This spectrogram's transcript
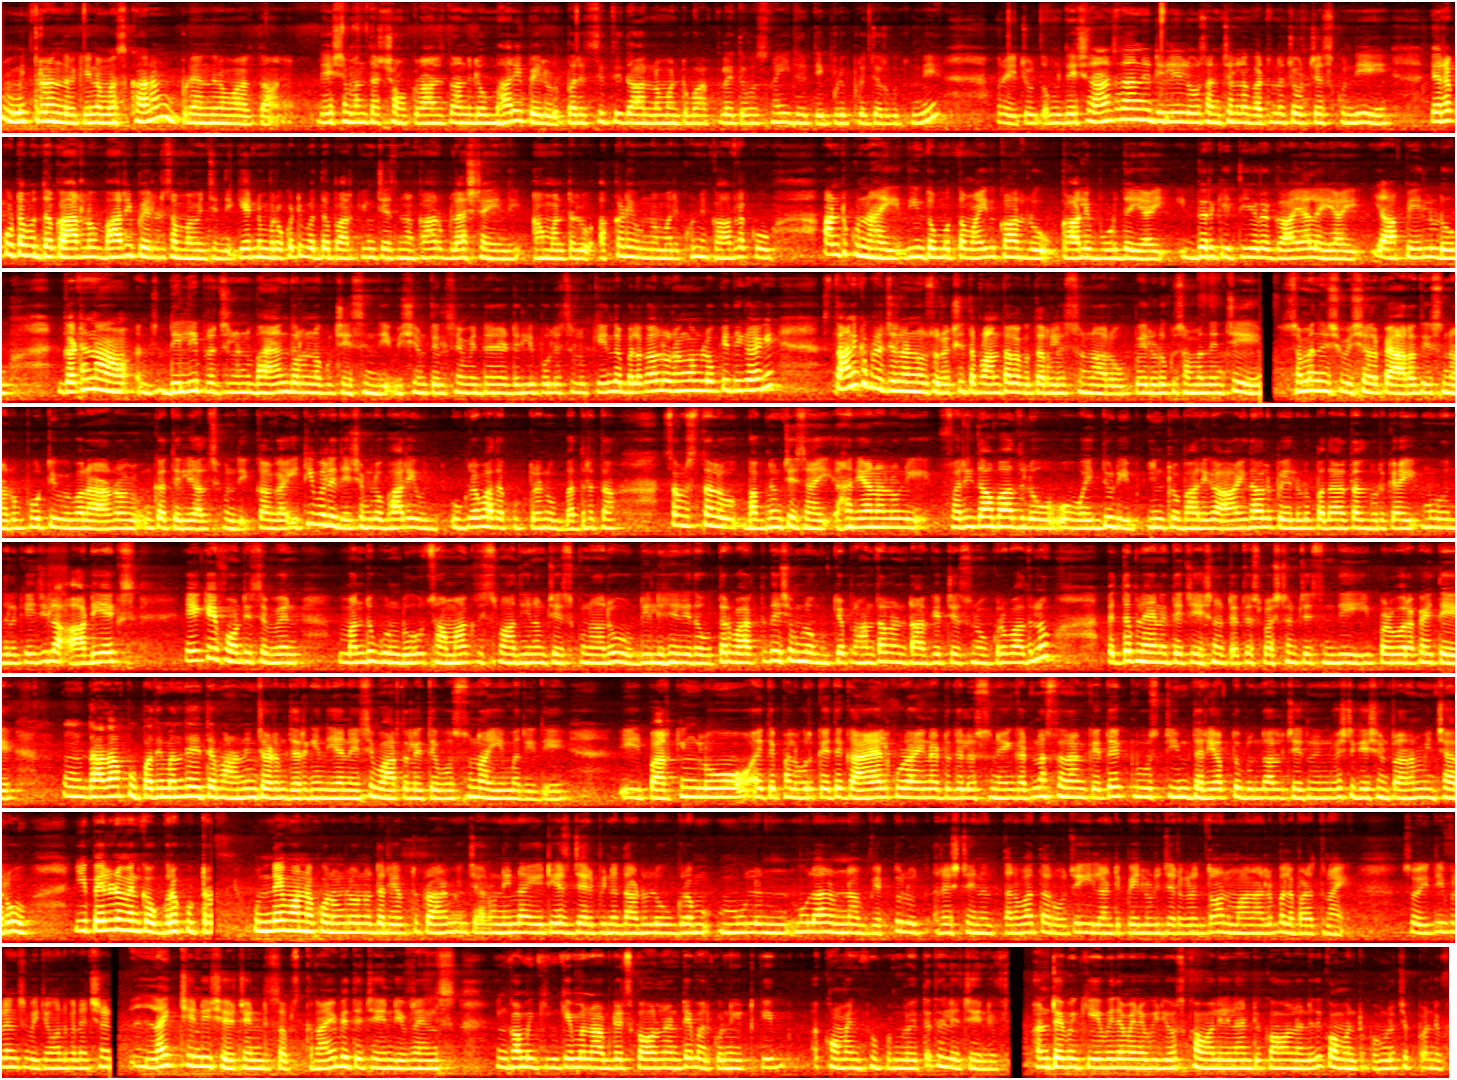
మిత్రులందరికీ నమస్కారం. ఇప్పుడే అందిన వార్త దేశమంతా షాక్ రాజధానిలో భారీ పేలుడు పరిస్థితి దారుణం అంటూ వార్తలు అయితే వస్తున్నాయి. ఇదైతే ఇప్పుడిప్పుడే జరుగుతుంది. మరి చూద్దాం. దేశ రాజధాని ఢిల్లీలో సంచలన ఘటన చోటు చేసుకుంది. ఎర్రకోట వద్ద కారులో భారీ పేలుడు సంభవించింది. గేట్ నెంబర్ ఒకటి వద్ద పార్కింగ్ చేసిన కారు బ్లాస్ట్ అయింది. ఆ మంటలు అక్కడే ఉన్న మరికొన్ని కార్లకు అంటుకున్నాయి. దీంతో మొత్తం ఐదు కార్లు కాలి బూడిదయ్యాయి. ఇద్దరికి తీవ్ర గాయాలయ్యాయి. ఆ పేలుడు ఘటన ఢిల్లీ ప్రజలను భయాందోళనకు చేసింది. విషయం తెలిసిన వెంటనే ఢిల్లీ పోలీసులు కేంద్ర బలగాలు రంగంలోకి దిగాయి. స్థానిక ప్రజలను సురక్షిత ప్రాంతాలకు తరలిస్తున్నారు. పేలుడుకు సంబంధించి సంబంధించిన విషయాలపై ఆరా తీస్తున్నారు. పూర్తి వివరాలు ఇంకా తెలియాల్సి ఉంది. కాగా ఇటీవలే దేశంలో భారీ ఉగ్రవాద కుట్రను భద్రతా సంస్థలు భగ్నం చేశాయి. హర్యానాలోని ఫరీదాబాద్లో ఓ వైద్యుడి ఇంట్లో భారీగా ఆయుధాలు పేలుడు పదార్థాలు దొరికాయి. మూడు వందల కేజీల ఆర్డీఎక్స్ ఏకే ఫార్టీ సెవెన్ మందుగుండు సామాగ్రి స్వాధీనం చేసుకున్నారు. ఢిల్లీ లేదా ఉత్తర భారతదేశంలో ముఖ్య ప్రాంతాలను టార్గెట్ చేస్తున్న ఉగ్రవాదులు పెద్ద ప్లాన్ అయితే చేసినట్టయితే స్పష్టం చేసింది. ఇప్పటివరకు అయితే దాదాపు పది మంది అయితే మరణించడం జరిగింది అనేసి వార్తలు అయితే వస్తున్నాయి. మరి ఇది ఈ పార్కింగ్లో అయితే పలువురికి అయితే గాయాలు కూడా అయినట్టు తెలుస్తున్నాయి. ఘటనా స్థలానికి అయితే క్లూస్ టీం దర్యాప్తు బృందాలు చేరిన ఇన్వెస్టిగేషన్ ప్రారంభించారు. ఈ పేలుడు వెనుక ఉగ్ర కుట్ర ఉందేమో అన్న కోణంలోనూ దర్యాప్తు ప్రారంభించారు. నిన్న ఏటీఎస్ జరిపిన దాడుల్లో ఉగ్ర మూల మూలాలున్న వ్యక్తులు అరెస్ట్ అయిన తర్వాత రోజే ఇలాంటి పేలుడు జరగడంతో అనుమానాలు బలపడుతున్నాయి. సో ఇది ఫ్రెండ్స్ వీడియో కనుక నచ్చిన లైక్ చేయండి షేర్ చేయండి సబ్స్క్రైబ్ అయితే చేయండి ఫ్రెండ్స్. ఇంకా మీకు ఇంకేమైనా అప్డేట్స్ కావాలంటే మరికొన్నిటికి కామెంట్ రూపంలో అయితే తెలియచేయండి. అంటే మీకు ఏ విధమైన వీడియోస్ కావాలి ఇలాంటివి కావాలనేది కామెంట్ రూపంలో చెప్పండి ఫ్రెండ్స్.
